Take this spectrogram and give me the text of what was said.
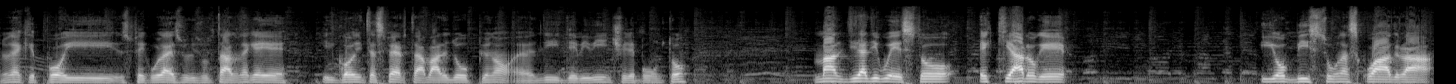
non è che puoi speculare sul risultato, non è che il gol in trasferta vale doppio, no? Eh, lì devi vincere, punto. Ma al di là di questo è chiaro che io ho visto una squadra,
